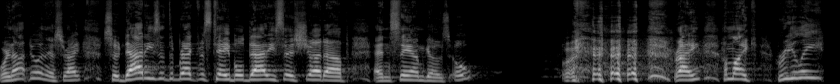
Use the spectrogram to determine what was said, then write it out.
We're not doing this, right? So daddy's at the breakfast table, daddy says, shut up, and Sam goes, oh, right i'm like really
